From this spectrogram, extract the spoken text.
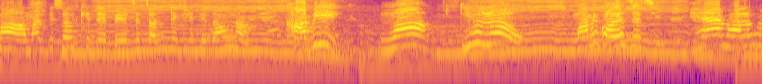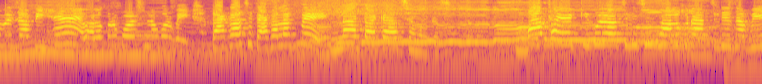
মা আমার বিশাল খিদে পেয়েছে চারটে খেতে দাও না। খাবি? মা কি হলো? মা আমি কলেজ যাচ্ছি। হ্যাঁ ভালোভাবে যাবি হ্যাঁ ভালো করে পড়াশোনা করবি। টাকা আছে টাকা লাগবে? না টাকা আছে আমার কাছে। মাথায় কি করে আছে কিছু? ভালো করে আঁচড়িয়ে যাবি।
